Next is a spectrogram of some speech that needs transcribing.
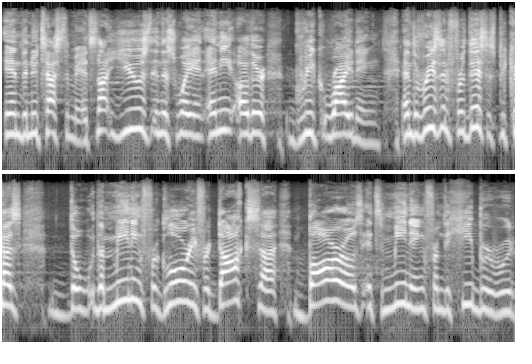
in the New Testament. It's not used in this way in any other Greek writing. And the reason for this is because the, the meaning for glory, for doxa, borrows its meaning from the Hebrew,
